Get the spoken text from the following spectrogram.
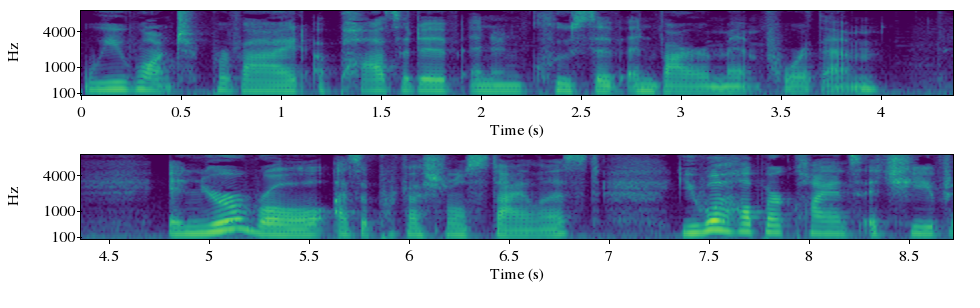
we want to provide a positive and inclusive environment for them. In your role as a professional stylist, you will help our clients achieve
